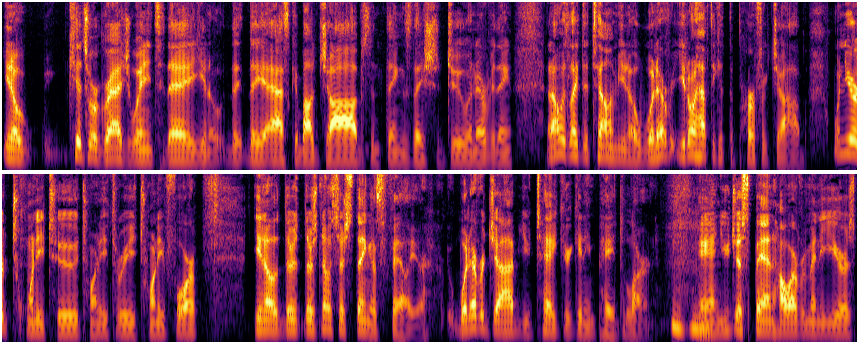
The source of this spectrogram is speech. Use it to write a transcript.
you know kids who are graduating today you know they, they ask about jobs and things they should do and everything and i always like to tell them you know whatever you don't have to get the perfect job when you're 22 23 24 you know, there, there's no such thing as failure. Whatever job you take, you're getting paid to learn. Mm-hmm. And you just spend however many years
